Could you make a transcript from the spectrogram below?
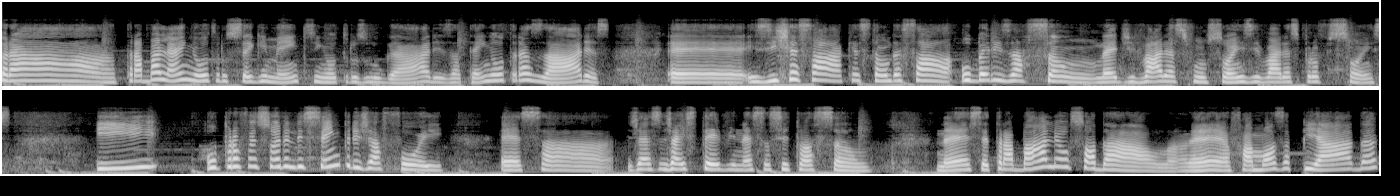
para trabalhar em outros segmentos, em outros lugares, até em outras áreas. É, existe essa questão dessa uberização né, de várias funções e várias profissões. E o professor ele sempre já foi essa já, já esteve nessa situação, né? Você trabalha ou só dá aula, né? A famosa piada,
